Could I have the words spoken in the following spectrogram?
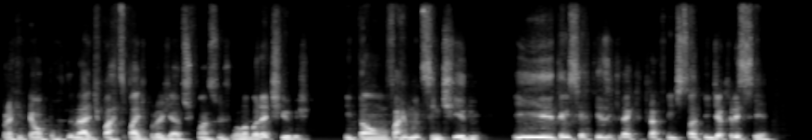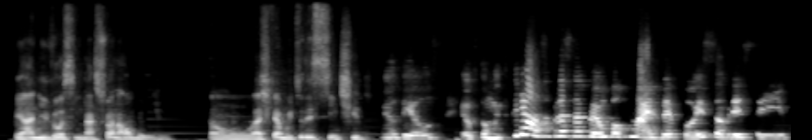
para quem tem a oportunidade de participar de projetos com ações colaborativas. Então, faz muito sentido e tenho certeza que daqui para frente só tende a crescer, a nível assim nacional mesmo. Então, acho que é muito desse sentido. Meu Deus, eu estou muito curiosa para saber um pouco mais depois sobre esse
